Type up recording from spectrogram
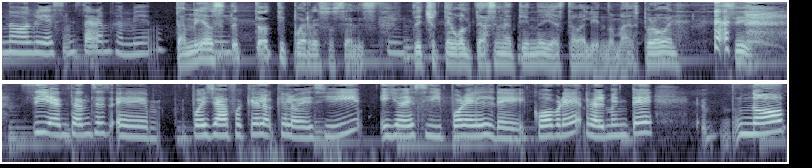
no olvides Instagram también. También, o sea, de todo tipo de redes sociales. De hecho, te volteas en la tienda y ya está valiendo más. Pero bueno, sí. sí, entonces, eh, pues ya fue que lo, que lo decidí. Y yo decidí por el de cobre. Realmente no,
